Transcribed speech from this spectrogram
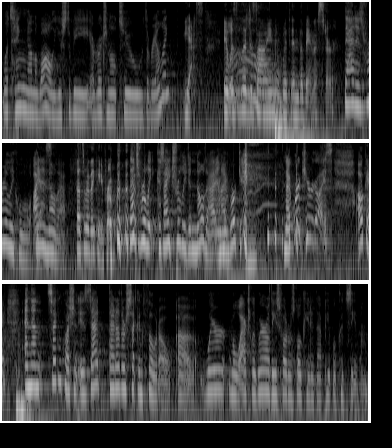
what's hanging on the wall used to be original to the railing. Yes. It was the design within the banister. That is really cool. I didn't know that. That's where they came from. That's really because I truly didn't know that, and I Mm-hmm. work and I work here, guys. Okay, and then second question is that that other second photo. Uh, where? Well, actually, where are these photos located that people could see them?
